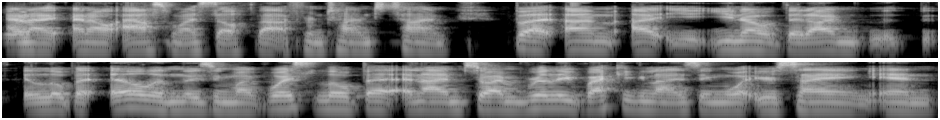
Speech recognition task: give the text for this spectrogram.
yeah. and I and I'll ask myself that from time to time. But um, I you know that I'm a little bit ill and losing my voice a little bit, and I'm so I'm really recognizing what you're saying, and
